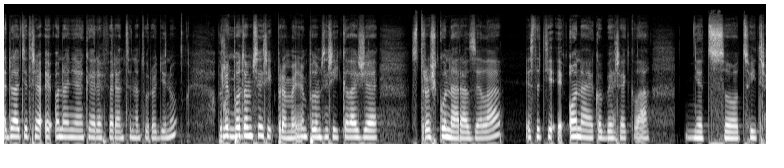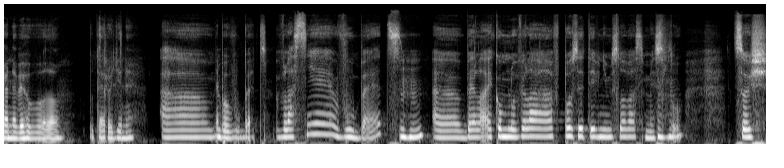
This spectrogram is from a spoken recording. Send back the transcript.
A dala ti třeba i ona nějaké reference na tu rodinu? Protože ona... potom si, řík, promiň, potom si říkala, že jsi trošku narazila. Jestli ti i ona jako by řekla něco, co jí třeba nevyhovovalo u té rodiny? A Nebo vůbec? Vlastně vůbec. Mm-hmm. Byla, jako mluvila v pozitivním slova smyslu. Mm-hmm. Což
